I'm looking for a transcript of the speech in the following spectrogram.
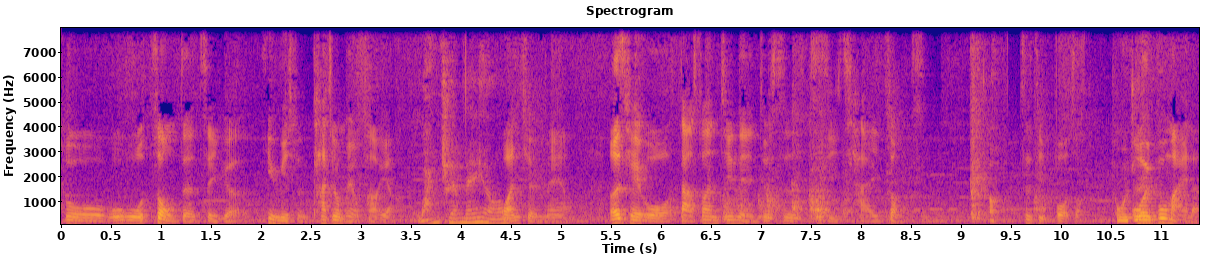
说我我种的这个玉米笋，它就没有泡药，完全没有。完全没有。而且我打算今年就是自己采种子，哦，自己播种，我我也不买了。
